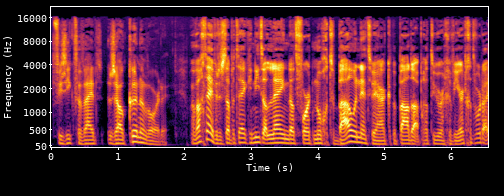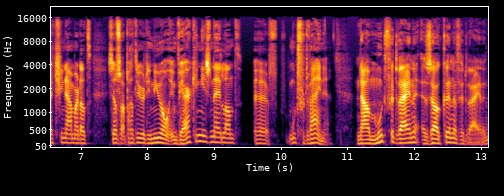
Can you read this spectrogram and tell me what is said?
fysiek verwijderd zou kunnen worden. Maar wacht even, dus dat betekent niet alleen dat voor het nog te bouwen netwerk bepaalde apparatuur geweerd gaat worden uit China, maar dat zelfs apparatuur die nu al in werking is in Nederland moet verdwijnen? Nou, moet verdwijnen, zou kunnen verdwijnen.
